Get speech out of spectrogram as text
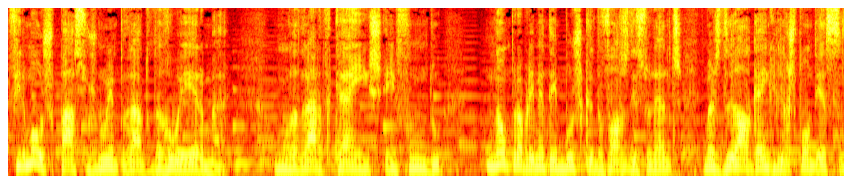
firmou os passos no empedrado da Rua Erma, um ladrar de cães em fundo, não propriamente em busca de vozes dissonantes, mas de alguém que lhe respondesse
